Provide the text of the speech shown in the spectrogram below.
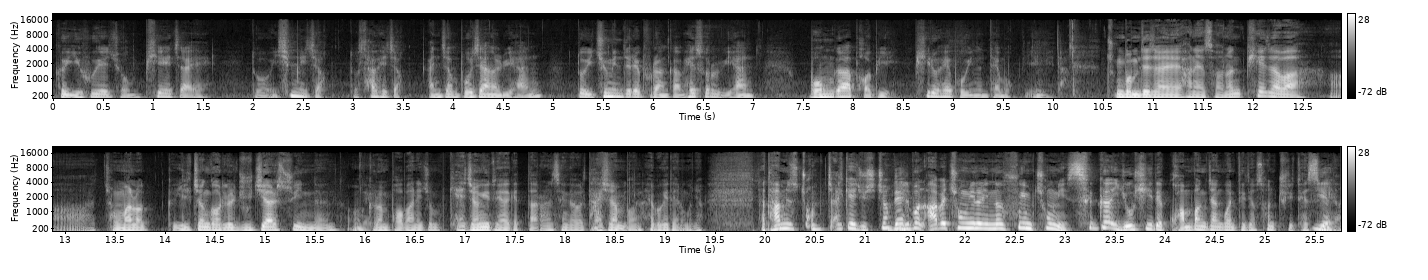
그 이후에 좀 피해자의 또 심리적 또 사회적 안전 보장을 위한 또 이 주민들의 불안감 해소를 위한 뭔가 법이 필요해 보이는 대목입니다. 중범죄자에 한해서는 피해자와 어, 정말로 그 일정 거리를 유지할 수 있는 어, 네. 그런 법안이 좀 개정이 돼야겠다라는 생각을 다시 맞습니다. 한번 해보게 되는군요. 자, 다음 뉴스 좀 짧게 해주시죠. 네. 일본 아베 총리를 잇는 후임 총리 스가 요시히데 관방장관이 드디어 선출이 됐습니다.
